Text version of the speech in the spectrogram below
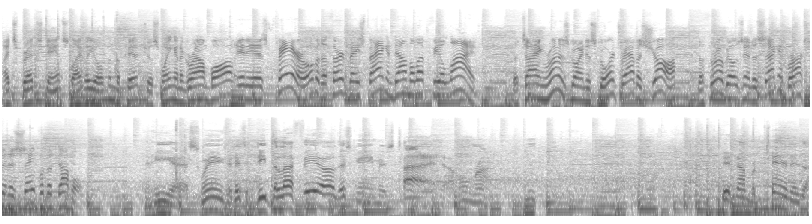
Widespread stance slightly open. The pitch, a swing and a ground ball. It is fair over the third base bag and down the left field line. The tying run is going to score. Travis Shaw. The throw goes into second. Broxton is safe with a double. And he uh, swings and hits it deep to left field. This game is tied. A home run. Hit number 10 is a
